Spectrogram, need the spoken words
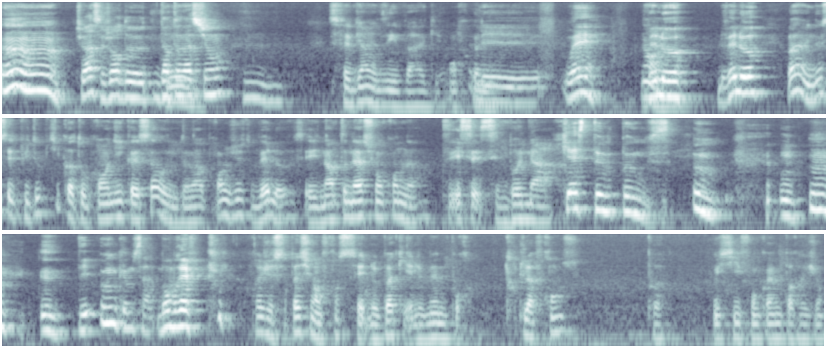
hein, tu vois, ce genre de- d'intonation. Ça fait bien des vagues. on. Les. Ouais, Non. vélo. Le vélo. Ouais, mais nous, c'est depuis tout petit. Quand on grandit comme ça, on apprend juste vélo. C'est une intonation qu'on a. C'est- bonnard. Qu'est-ce que tu penses? Hum. Hum. Hum. Des hum comme ça. Bon, bref. Après, je sais pas si en France, c'est le bac est le même pour toute la France. Pas. Ou si ils font quand même par région.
